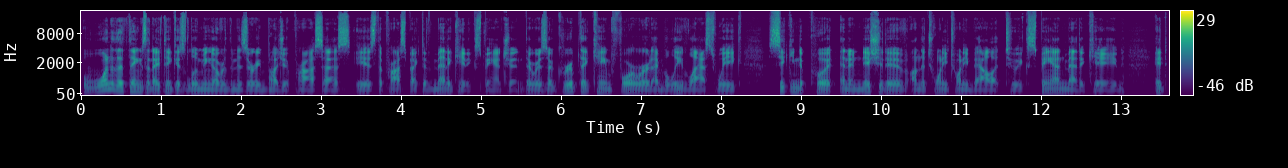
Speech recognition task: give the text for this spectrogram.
One of the things that I think is looming over the Missouri budget process is the prospect of Medicaid expansion. There was a group that came forward, I believe, last week seeking to put an initiative on the 2020 ballot to expand Medicaid. It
